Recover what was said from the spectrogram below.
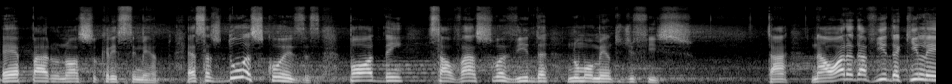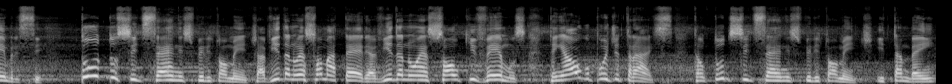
é para o nosso crescimento. Essas duas coisas podem salvar a sua vida no momento difícil. Tá? Na hora da vida aqui, lembre-se, tudo se discerne espiritualmente. A vida não é só matéria, a vida não é só o que vemos, tem algo por detrás. Então tudo se discerne espiritualmente. E também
